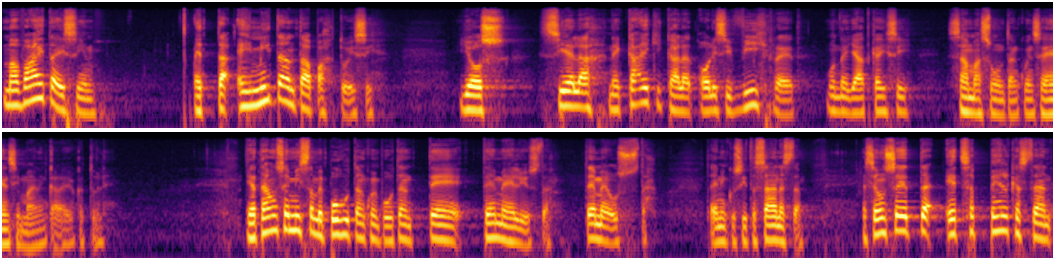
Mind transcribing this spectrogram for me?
mä vaitaisin, että ei mitään tapahtuisi, jos siellä ne kaikki kalat olisi vihreät, mutta ne jatkaisi sama suuntaan kuin se ensimmäinen kala, joka tuli. Ja tämä on se, missä me puhutaan, kun puhutaan te, temelystä, temeusta, tai niin kuin siitä säännöstä. Ja se on se, että et sä pelkästään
